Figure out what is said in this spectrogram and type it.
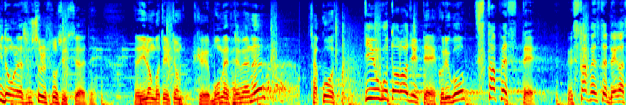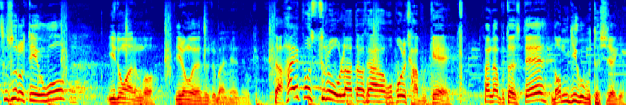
이동을 해서 슛을 쏠 수 있어야 돼. 이런 것들이 좀 그 몸에 배면은 자꾸 띄우고 떨어질 때 그리고 stop했을 때 스탑했을 때 내가 스스로 띄우고 이동하는 거 이런 거 연습 좀 많이 해야 돼. 오케이. 자 high post로 올라왔다고 생각하고 볼을 잡을게. 상단 붙었을 때 넘기고부터 시작이야.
